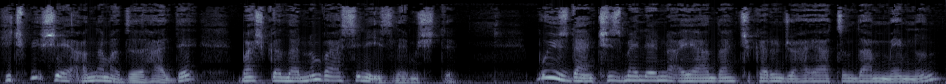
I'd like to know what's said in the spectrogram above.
hiçbir şey anlamadığı halde başkalarının vahsini izlemişti. Bu yüzden çizmelerini ayağından çıkarınca hayatından memnun,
